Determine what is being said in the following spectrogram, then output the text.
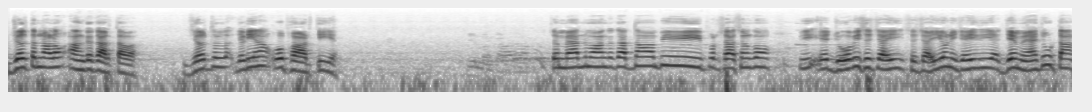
ਜਲਤ ਨਾਲੋਂ ਅੰਗ ਕਰਤਾ ਵਾ। ਜਲਤ ਜਿਹੜੀ ਆ ਨਾ, ਉਹ ਫਾੜਤੀ ਆ। ਤੇ ਮੈਂ ਮੰਗ ਕਰਦਾ ਹਾਂ ਵੀ ਪ੍ਰਸ਼ਾਸਨ ਕੋ ਵੀ ਇਹ ਜੋ ਵੀ ਸਚਾਈ ਸਚਾਈ ਹੋਣੀ ਚਾਹੀਦੀ ਹੈ ਜੇ ਮੈਂ ਝੂਠਾਂ,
